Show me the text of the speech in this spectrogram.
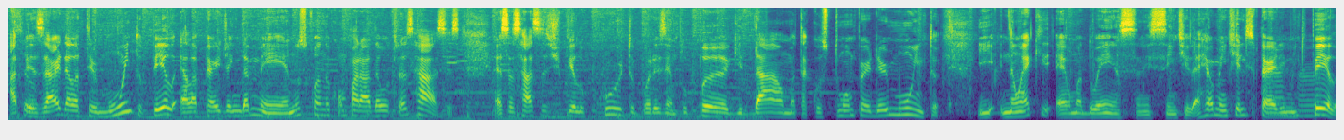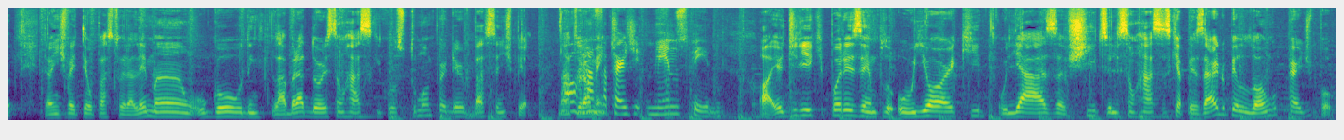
apesar dela ter muito pelo, ela perde ainda menos quando comparada a outras raças. Essas raças de pelo curto, por exemplo, Pug, Dálmata, costumam perder muito. E não é que é uma doença nesse sentido, é realmente eles perdem uhum. muito pelo. Então a gente vai ter o pastor alemão, o Golden, Labrador, são raças que costumam perder bastante pelo, naturalmente. Qual raça perde menos pelo? Ó, eu diria que, por exemplo, o York, o Lhasa, o Shih Tzu, eles são raças que, apesar do pelo longo, perde pouco.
